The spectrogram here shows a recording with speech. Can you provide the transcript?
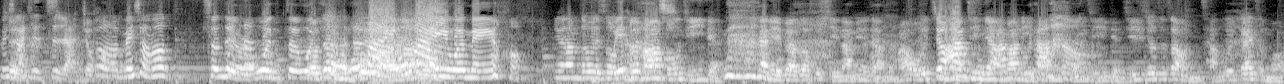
没想还是自然就好。没想到真的有人问这个问题，我本来我我本来以为没有，因为他们都会说，我会帮他缝紧一点，那你也不要说不行啊，没有这样子，好，我会尽就安抚量尽量帮你帮你缝紧一点，其实就是照你常规该怎么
